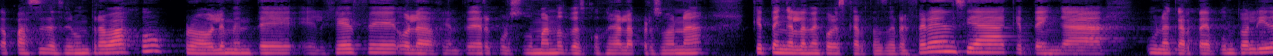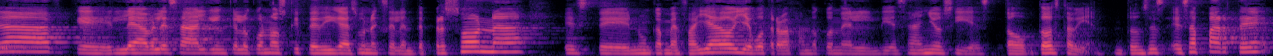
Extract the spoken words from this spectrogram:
capaces de hacer un trabajo, probablemente el jefe o la gente de recursos humanos va a escoger a la persona que tenga las mejores cartas de referencia, que tenga una carta de puntualidad, que le hables a alguien que lo conozca y te diga es una excelente persona, este, nunca me ha fallado, llevo trabajando con él 10 años y todo está bien. Entonces, esa parte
